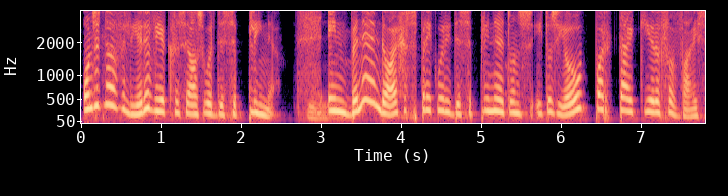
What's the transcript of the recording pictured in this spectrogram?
Ons het nou verlede week gesels oor dissipline. Hmm. En binne in daai gesprek oor die dissipline het ons het ons heel partykeere verwys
